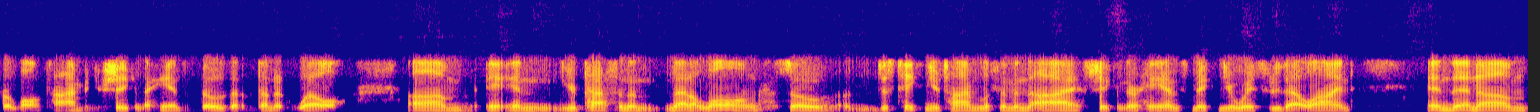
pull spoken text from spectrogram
for a long time, and you're shaking the hands of those that have done it well, um, and you're passing that along. So uh, just taking your time, looking them in the eye, shaking their hands, making your way through that line, and then um,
